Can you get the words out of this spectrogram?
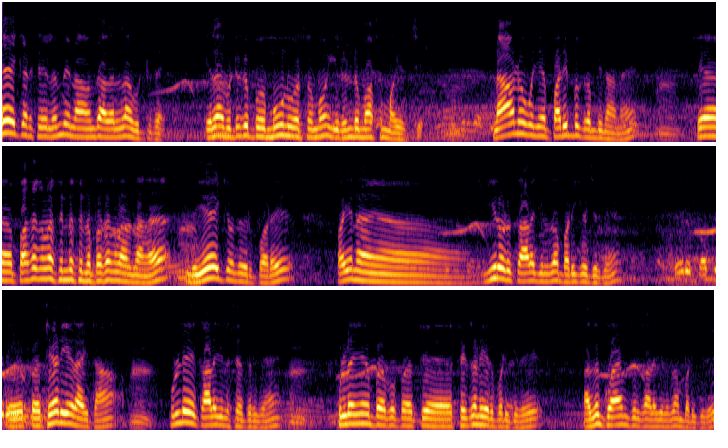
ஏஐ கிடைச்சதுலேருந்து நான் வந்து அதெல்லாம் விட்டுட்டேன். எல்லாம் விட்டுட்டு இப்போ மூணு வருஷமோ ரெண்டு மாதம் ஆயிடுச்சு. நானும் கொஞ்சம் படிப்பு கம்மி நான். என் பசங்களாம் சின்ன சின்ன பசங்களாக இருந்தாங்க. இந்த ஏஐக்கு வந்த பிற்பாடு பையனை ஈரோடு காலேஜில் தான் படிக்க வச்சுருக்கேன். இப்போ தேர்ட் இயர் ஆகிட்டான் பிள்ளைய காலேஜில் சேர்த்துருக்கேன். பிள்ளைங்க இப்போ இப்போ செகண்ட் இயர் படிக்குது. அதுவும் கோயம்புத்தூர் காலேஜில் தான் படிக்குது.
